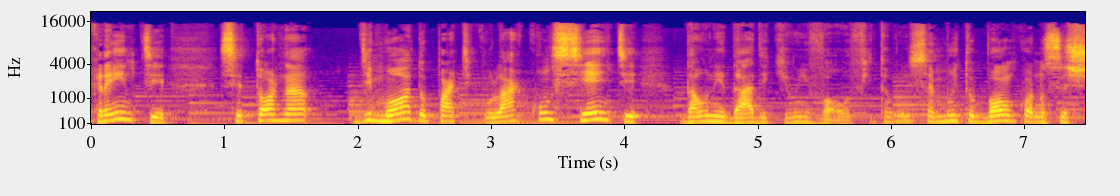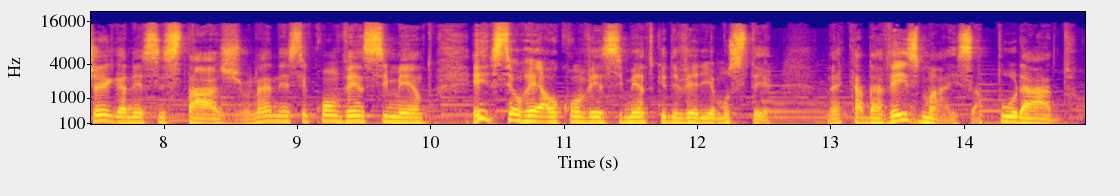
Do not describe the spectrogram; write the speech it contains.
crente se torna de modo particular consciente da unidade que o envolve. Então isso é muito bom quando se chega nesse estágio, né? nesse convencimento. Esse é o real convencimento que deveríamos ter, né? cada vez mais apurado.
